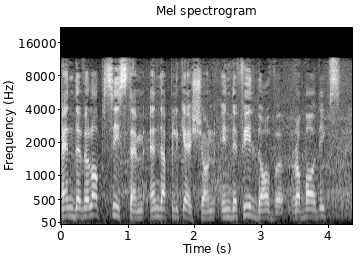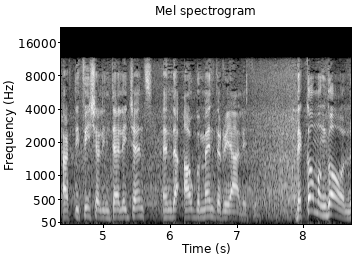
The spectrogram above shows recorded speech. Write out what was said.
and develop system and application in the field of robotics, artificial intelligence and augmented reality. The common goal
